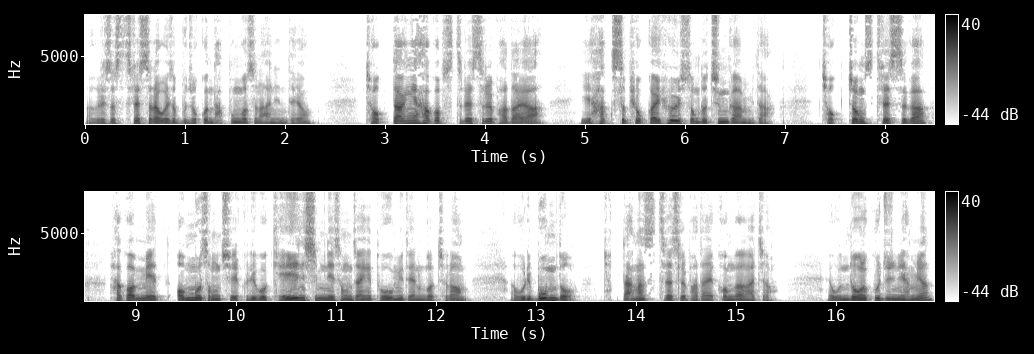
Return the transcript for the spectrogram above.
아, 그래서 스트레스라고 해서 무조건 나쁜 것은 아닌데요. 적당히 학업 스트레스를 받아야 이 학습 효과의 효율성도 증가합니다. 적정 스트레스가 학업 및 업무 성취 그리고 개인 심리 성장에 도움이 되는 것처럼 우리 몸도 적당한 스트레스를 받아야 건강하죠. 운동을 꾸준히 하면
